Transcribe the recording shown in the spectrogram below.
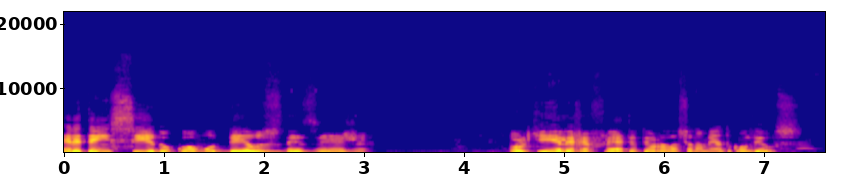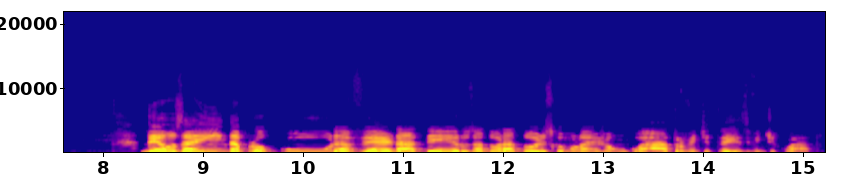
ele tem sido como Deus deseja porque ele reflete o teu relacionamento com Deus. Deus ainda procura verdadeiros adoradores, como lá em João 4, 23 e 24.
